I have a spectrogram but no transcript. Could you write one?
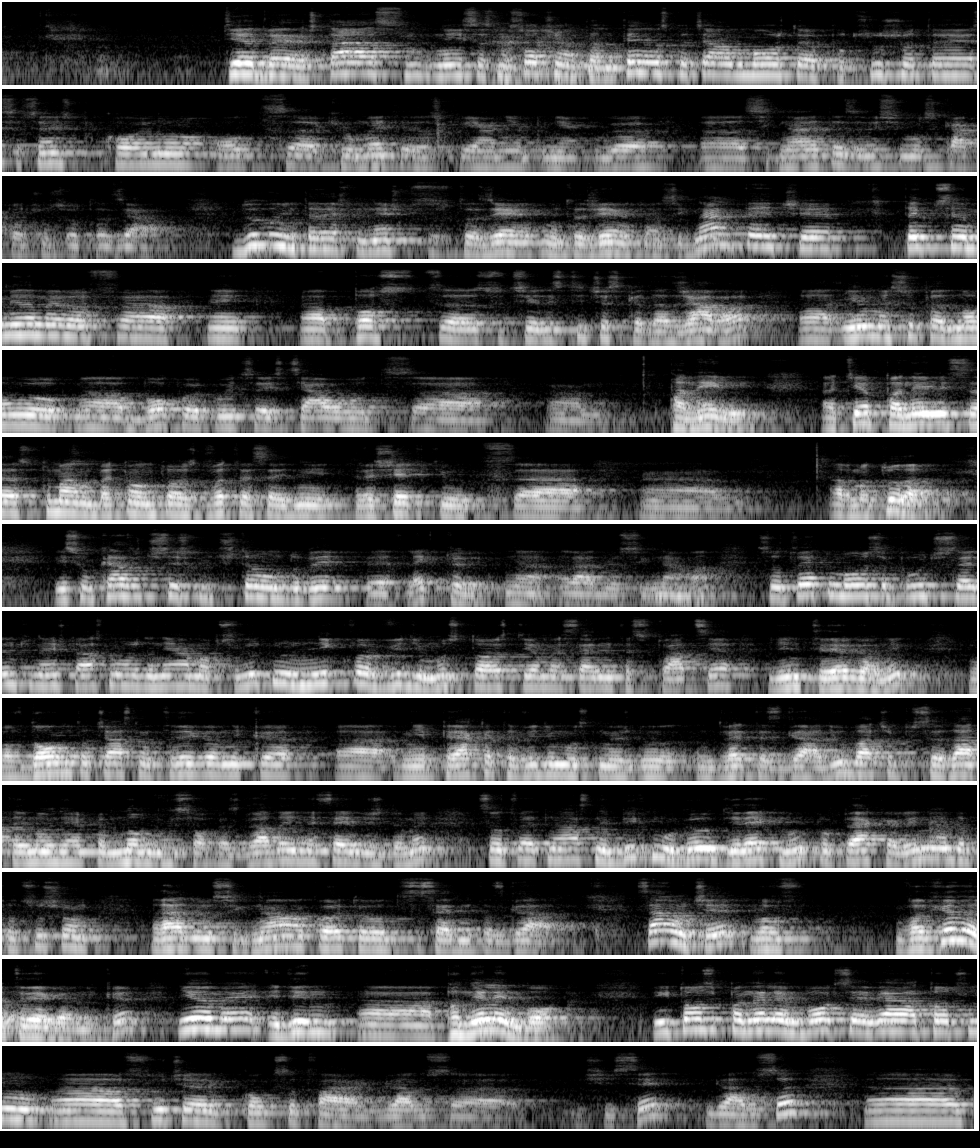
Тия две неща не, с насочената антена специално можете да подслушвате съвсем спокойно от километри разстояние понякога а, сигналите, в зависимост как точно се отразяват. Друго интересно нещо с отражението на сигналите е, че тъй като се намираме в постсоциалистическа държава, имаме супер много блокове, които са изцяло от панели. А тия панели са стоманобетон, т.е. вътре са едни решетки от а, а, арматура. И се оказва, че са изключително добри рефлектори на радиосигнала. Съответно, може да се получи следното нещо. Аз може да нямам абсолютно никаква видимост, т.е. имаме следната ситуация, един триъгълник. В долната част на триъгълника а, ни е пряката видимост между двете сгради, обаче по средата има някаква много висока сграда и не се виждаме. Съответно, аз не бих могъл директно по пряка линия да подслушвам радиосигнала, който е от съседната сграда. Само, че в върха на триъгълника имаме един а, панелен блок. И този панелен блок се явява точно а, в случая, колко са това градуса, 60 градуса,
